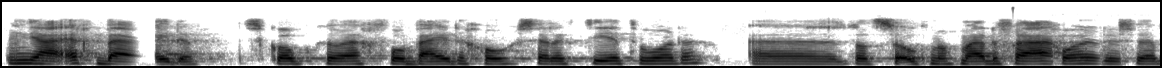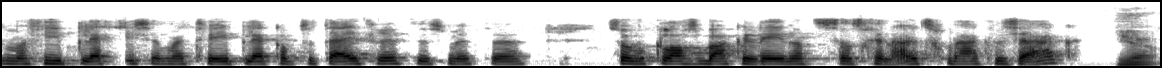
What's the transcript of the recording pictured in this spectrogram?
Ja, echt beide. Dus ik hoop heel erg voor beide gewoon geselecteerd te worden. Uh, dat is ook nog maar de vraag hoor. Dus we hebben maar vier plekjes en maar twee plekken op de tijdrit. Dus met zoveel klasbakken, nee, dat is dat geen uitgemaakte zaak. Ja.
